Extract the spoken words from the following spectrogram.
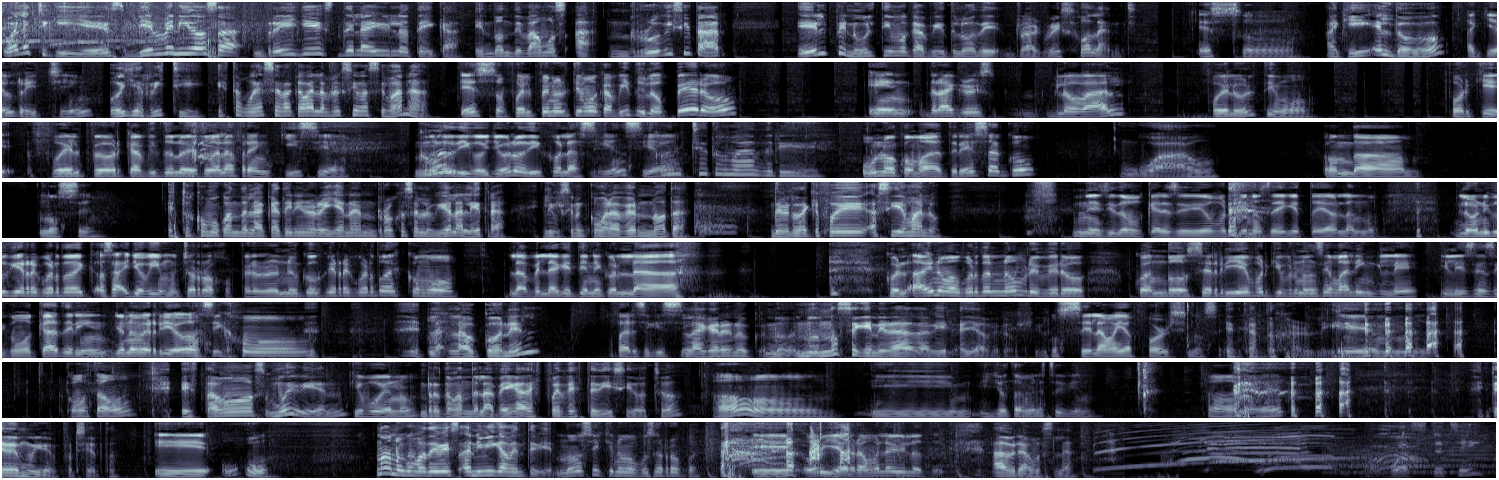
Hola chiquillos, bienvenidos a Reyes de la Biblioteca, en donde vamos a revisitar el penúltimo capítulo de Drag Race Holland. Eso. Aquí el Dogo. Aquí el Richie. Oye Richie, esta weá se va a acabar la próxima semana. Eso fue el penúltimo capítulo, pero en Drag Race Global fue el último. Porque fue el peor capítulo de toda la franquicia. No lo digo yo, lo dijo la ciencia. Conche tu madre. 1,3 sacó. Wow. Onda. No sé. Esto es como cuando la Caterina Orellana en rojo se le olvidó la letra y le pusieron como la peor nota. De verdad que fue así de malo. Necesito buscar ese video porque no sé de qué estoy hablando. Lo único que recuerdo es. O sea, yo vi mucho rojo, pero lo único que recuerdo es como la pelea que tiene con la. Con, ay, no me acuerdo el nombre, pero cuando se ríe porque pronuncia mal inglés y le dicen así como Catherine, yo no me río así como. La, la O'Connell, Parece que sí. la Karen O'Connell. No, no, no sé quién era la vieja ya, pero. No sé, la Maya Force, no sé. Edgardo Harley. Em, ¿Cómo estamos? Estamos muy bien. Qué bueno. Retomando la pega después de este 18. Oh, y, y yo también estoy bien. Ver. Te ves muy bien, por cierto. Eh, uh, No, no, como te ves anímicamente bien. no, sí, es que no me puse ropa. Eh, oye, abramos la biblioteca. Abrámosla. What's the tea?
